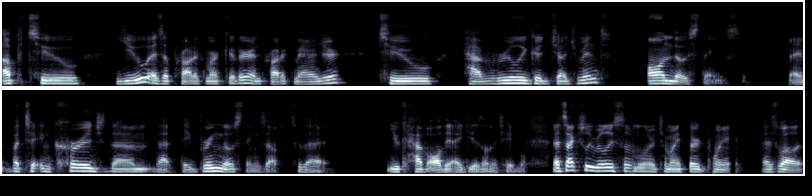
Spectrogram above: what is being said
up to you as a product marketer and product manager to have really good judgment on those things but to encourage them that they bring those things up so that you have all the ideas on the table. That's actually really similar to my third point as well.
